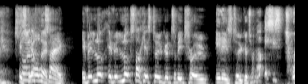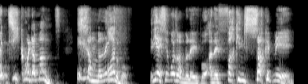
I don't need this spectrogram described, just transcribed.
then. It's sign the off old then. saying. If it look if it looks like it's too good to be true, it is too good. To be. This is twenty quid a month. This is unbelievable. Yes, it was unbelievable, and they fucking suckered me in.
